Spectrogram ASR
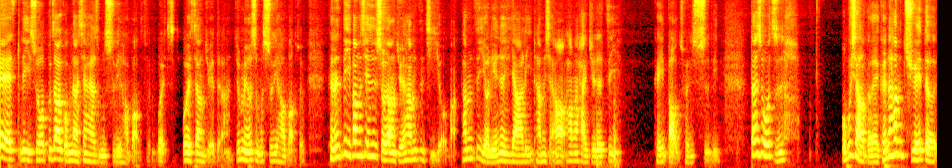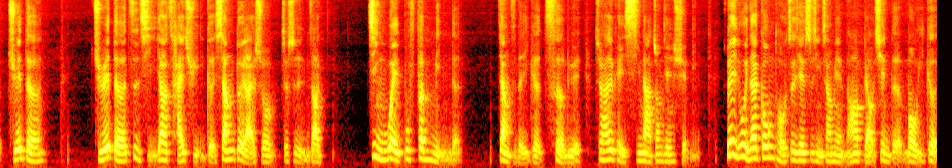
！K.S. 力说：“不知道国民党现在还有什么实力好保存？我也，我也这样觉得啊，就没有什么实力好保存。可能地方县市首长觉得他们自己有吧，他们自己有连任压力，他们想要，他们还觉得自己可以保存实力。但是我只是，我不晓得哎、欸，可能他们觉得，觉得，觉得自己要采取一个相对来说，就是你知道，泾渭不分明的这样子的一个策略，所以他就可以吸纳中间选民。所以如果你在公投这件事情上面，然后表现的某一个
